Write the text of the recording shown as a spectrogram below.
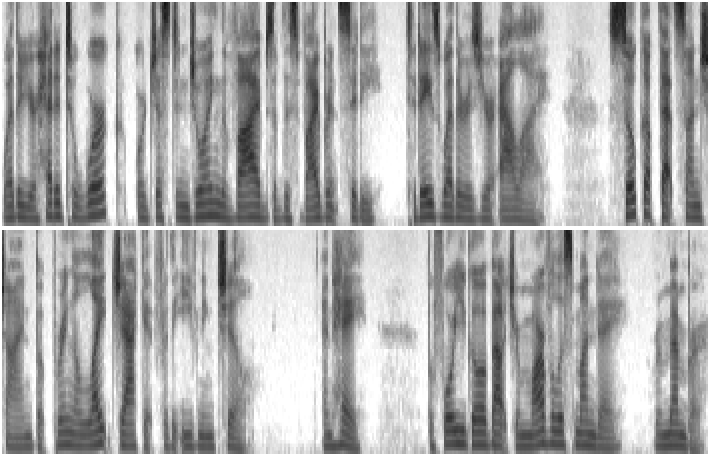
whether you're headed to work or just enjoying the vibes of this vibrant city, today's weather is your ally. Soak up that sunshine, but bring a light jacket for the evening chill. And hey, before you go about your marvelous Monday, remember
